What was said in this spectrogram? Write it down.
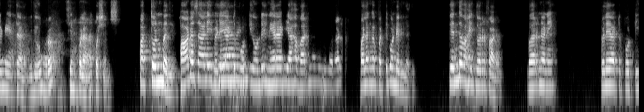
இணையதளம். இதுவும் ஒரு சிம்பிளான கொஸ்டின்ஸ் பத்தொன்பது. பாடசாலை விளையாட்டு போட்டி ஒன்றில் நேரடியாக வர்ணனை முறையால் வழங்கப்பட்டு கொண்டிருந்தது. எந்த வகை தொடர்பாடல் வர்ணனை விளையாட்டு போட்டி.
